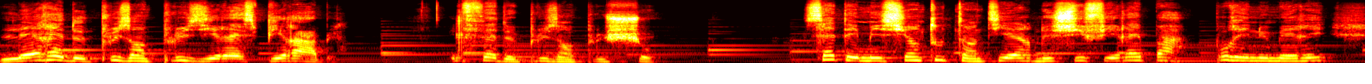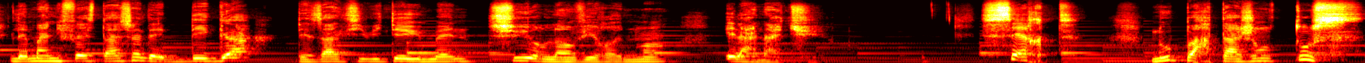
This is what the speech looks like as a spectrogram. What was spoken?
L'air est de plus en plus irrespirable. Il fait de plus en plus chaud. Cette émission tout entière ne suffirait pas pour énumérer les manifestations des dégâts des activités humaines sur l'environnement et la nature. Certes, nous partageons tous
